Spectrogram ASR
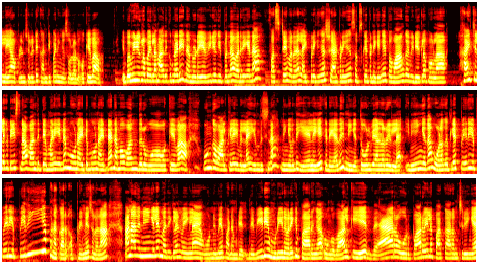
இல்லையா? அப்படின்னு சொல்லிட்டு கண்டிப்பாக நீங்கள் சொல்லணும். ஓகேவா இப்போ வீடியோக்குள்ள போயிடலாமா? அதுக்கு முன்னாடி நம்மளுடைய வீடியோக்கு இப்போ தான் வர்றீங்கன்னா ஃபஸ்ட் டைம் வரதான் லைக் பண்ணிக்கோங்க ஷேர் பண்ணிக்கோங்க சப்ஸ்கிரைப் பண்ணிக்கோங்க. இப்போ வாங்க வீடியோக்குள்ள போகலாம். ஹாய் சிலகுட்டீஸ் நான் வந்துட்டேன். மணி என்ன? மூணு ஆகிட்டு மூணு ஆயிட்டா நம்ம வந்துடுவோம் ஓகேவா உங்கள் வாழ்க்கையில் இவெல்லாம் இருந்துச்சுன்னா நீங்கள் வந்து ஏழையே கிடையாது. நீங்கள் தோல்வியாளரும் இல்லை. நீங்கள் தான் உலகத்திலே பெரிய பெரிய பெரிய பணக்காரர் அப்படின்னே சொல்லலாம். ஆனால் அதை நீங்களே மதிக்கலன்னு வைங்களேன். ஒன்றுமே பண்ண முடியாது. இந்த வீடியோ முடிகிற வரைக்கும் பாருங்கள் உங்கள் வாழ்க்கையே வேற ஒரு பார்வையில் பார்க்க ஆரம்பிச்சிருவீங்க.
